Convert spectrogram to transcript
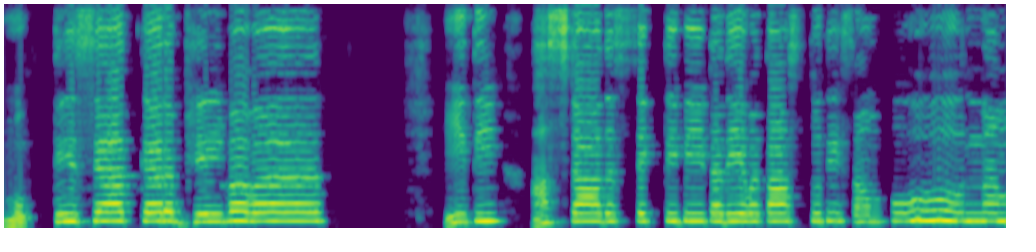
ముక్తి స్యాత్కరభిల్వవత్ ఇది అష్టాదశ శక్తిపీఠ దేవతాస్తుతి సంపూర్ణం.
